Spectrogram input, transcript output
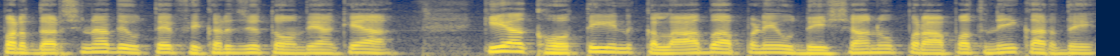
ਪ੍ਰਦਰਸ਼ਨਾਂ ਦੇ ਉੱਤੇ ਫਿਕਰ ਜਤਾਉਂਦਿਆਂ ਕਿਹਾ ਕਿ ਅਖੌਤੀ ਇਨਕਲਾਬ ਆਪਣੇ ਉਦੇਸ਼ਾਂ ਨੂੰ ਪ੍ਰਾਪਤ ਨਹੀਂ ਕਰਦੇ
